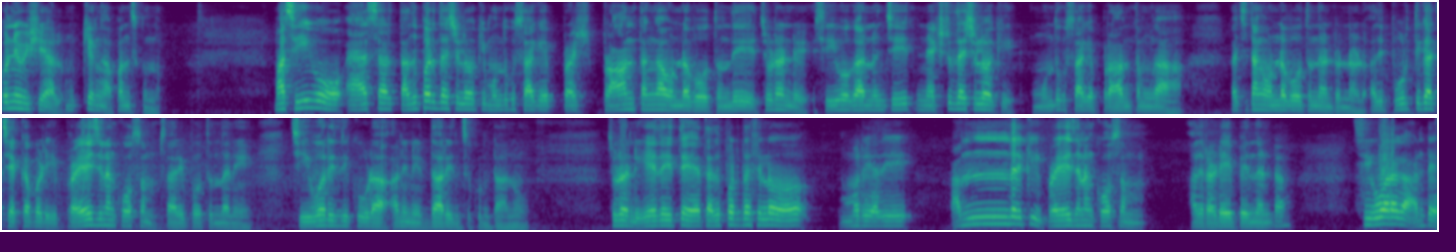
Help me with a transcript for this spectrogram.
కొన్ని విషయాలు ముఖ్యంగా పంచుకుందాం. మా సీఈఓ యాజ్ సార్ తదుపరి దశలోకి ముందుకు సాగే ప్రాంతంగా ఉండబోతుంది. చూడండి సీఈఓ గారి నుంచి నెక్స్ట్ దశలోకి ముందుకు సాగే ప్రాంతంగా ఖచ్చితంగా ఉండబోతుంది అంటున్నాడు. అది పూర్తిగా చెక్కబడి ప్రయోజనం కోసం సరిపోతుందని చివరిది కూడా అని నిర్ధారించుకుంటాను. చూడండి ఏదైతే తదుపరి దశలో మరి అది అందరికీ ప్రయోజనం కోసం అది రెడీ అయిపోయిందంట. చివరగా అంటే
